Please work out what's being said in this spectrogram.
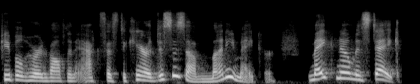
people who are involved in access to care, this is a moneymaker. Make no mistake,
